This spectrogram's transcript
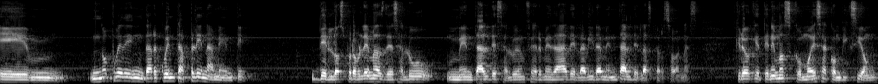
em, no pueden dar cuenta plenamente de los problemas de salud mental, de salud enfermedad, de la vida mental de las personas. Creo que tenemos como esa convicción,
